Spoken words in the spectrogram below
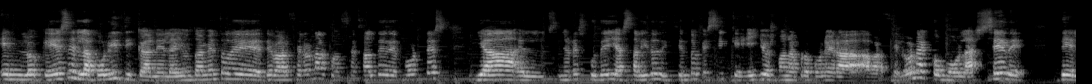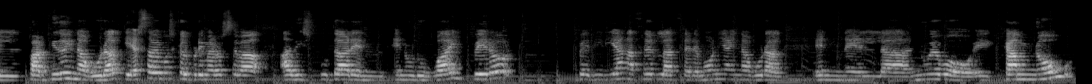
en lo que es en la política, en el Ayuntamiento de, Barcelona, el concejal de deportes, ya el señor Escudé ya ha salido diciendo que sí, que ellos van a proponer a, Barcelona como la sede del partido inaugural, que ya sabemos que el primero se va a disputar en, en Uruguay, pero pedirían hacer la ceremonia inaugural en el ah, nuevo eh, Camp Nou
